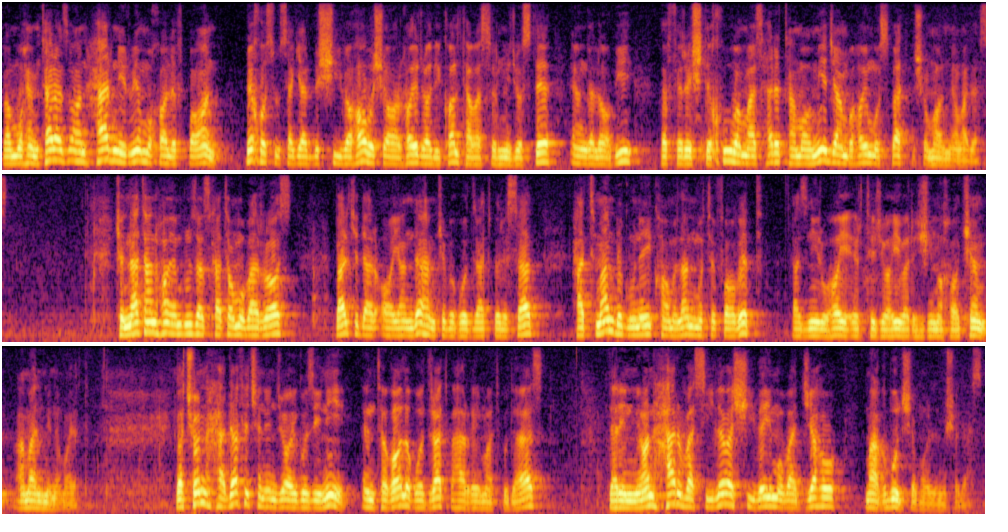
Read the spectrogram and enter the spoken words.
و مهمتر از آن هر نیروی مخالف با آن به خصوص اگر به شیوه ها و شعارهای رادیکال توسل می جسته انقلابی و فرشته خو و مظهر تمامی جنبه های مثبت به شمار می آمد است. که نه تنها امروز از خطا مبراست بلکه در آینده هم که به قدرت برسد حتما به گونه کاملا متفاوت از نیروهای ارتجاعی و رژیم حاکم عمل می نماید و چون هدف چنین جایگزینی انتقال قدرت به هر قیمت بوده است در این میان هر وسیله و شیوه موجه و مقبول شمرده می شده است.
